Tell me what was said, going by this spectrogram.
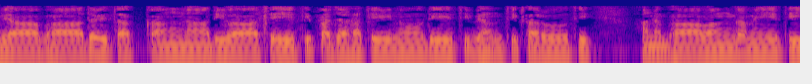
ව්‍යාභාද විතක්කං නාදි වාසේති පජහති විනෝදේති භ්‍යන්ති කරෝති අනභාවං ගමේති.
